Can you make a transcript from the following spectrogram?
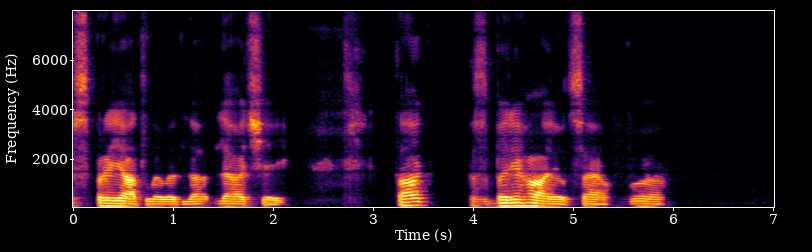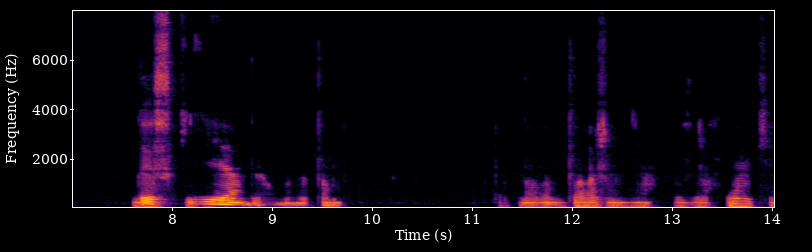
сприятливе для, для очей. Так, зберігаю це в диск є, де у мене там навантаження, розрахунки.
